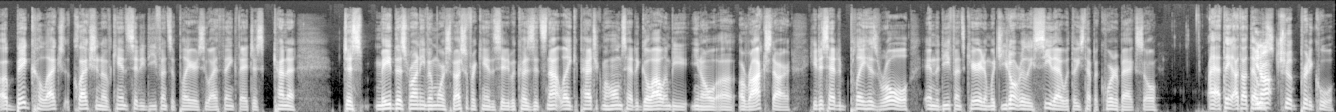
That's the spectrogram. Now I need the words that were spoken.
a big collect- collection of Kansas City defensive players who I think that just kind of just made this run even more special for Kansas City because it's not like Patrick Mahomes had to go out and be, you know, a, a rock star. He just had to play his role, and the defense carried him, which you don't really see that with these type of quarterbacks. So, I, think I thought that You know- was pretty cool.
